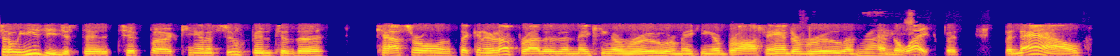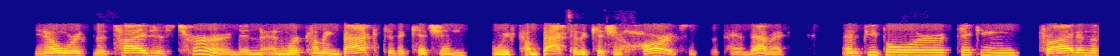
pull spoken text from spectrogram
so easy just to tip a can of soup into the casserole and thicken it up rather than making a roux or making a broth and a roux and, and the like. But but now, you know, we're the tide has turned and, and we're coming back to the kitchen and we've come back to the kitchen hard since the pandemic. And people are taking pride in the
